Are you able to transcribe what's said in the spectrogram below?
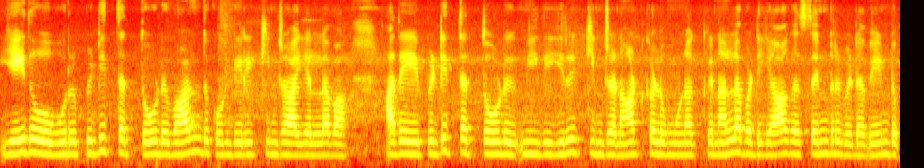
ஏதோ ஒரு பிடித்தத்தோடு வாழ்ந்து கொண்டிருக்கின்றாயல்லவா? அதே பிடித்தத்தோடு மீது இருக்கின்ற நாட்களும் உனக்கு நல்லபடியாக சென்றுவிட வேண்டும்.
